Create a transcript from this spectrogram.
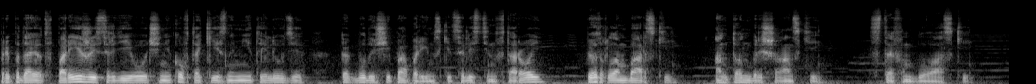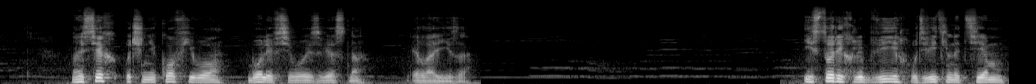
преподает в Париже, и среди его учеников такие знаменитые люди, как будущий папа римский Целестин II, Петр Ломбарский, Антон Брешанский – Стефан Блуаский. Но из всех учеников его более всего известна Элоиза. история их любви удивительна тем,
